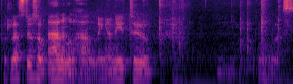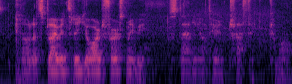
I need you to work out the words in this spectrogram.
But let's do some animal handling. I need to Oh, let's oh, let's drive into the yard first, maybe. Standing out here in traffic. Come on.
